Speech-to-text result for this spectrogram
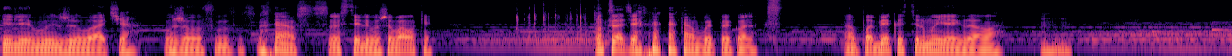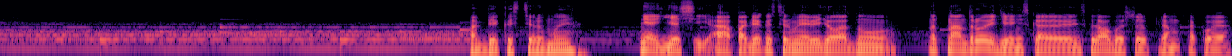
стиле выживача. Выжив... в стиле выживалки. Ну, кстати, будет прикольно. А побег из тюрьмы я играла. Угу. Побег из тюрьмы. Не, есть... А, побег из тюрьмы я видел одну... Это на андроиде, я не, ска... не сказал бы, что прям такое.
